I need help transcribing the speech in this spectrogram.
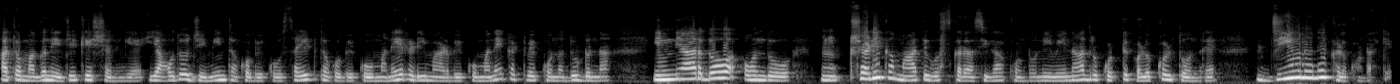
ಅಥವಾ ಮಗನ ಎಜುಕೇಷನ್ಗೆ ಯಾವುದೋ ಜಮೀನು ತಗೋಬೇಕು, ಸೈಟ್ ತಗೋಬೇಕು, ಮನೆ ರೆಡಿ ಮಾಡಬೇಕು, ಮನೆ ಕಟ್ಟಬೇಕು ಅನ್ನೋ ದುಡ್ಡನ್ನು ಇನ್ಯಾರ್ದೋ ಒಂದು ಕ್ಷಣಿಕ ಮಾತಿಗೋಸ್ಕರ ಸಿಗಾಕೊಂಡು ನೀವೇನಾದರೂ ಕೊಟ್ಟು ಕಳ್ಕೊಳ್ತು ಅಂದರೆ ಜೀವನನೇ ಕಳ್ಕೊಂಡಾಗೆ.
